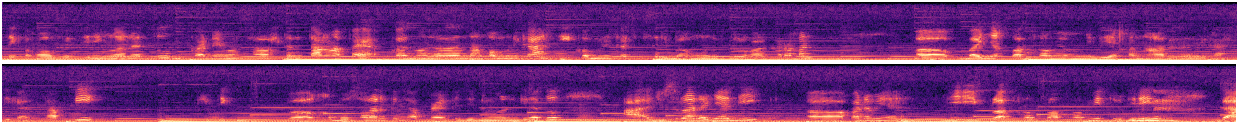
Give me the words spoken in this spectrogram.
ketika covid ini ngelanda tuh bukannya masalah tentang apa ya, bukan masalah tentang komunikasi, komunikasi bisa dibangun gitu loh kan, karena kan eh, banyak platform yang menyediakan alat komunikasi kan, tapi titik eh, kebosanan, kecapean, kejenuhan kita tuh ah, justru adanya di eh, apa namanya di platform-platform itu. Jadi nggak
